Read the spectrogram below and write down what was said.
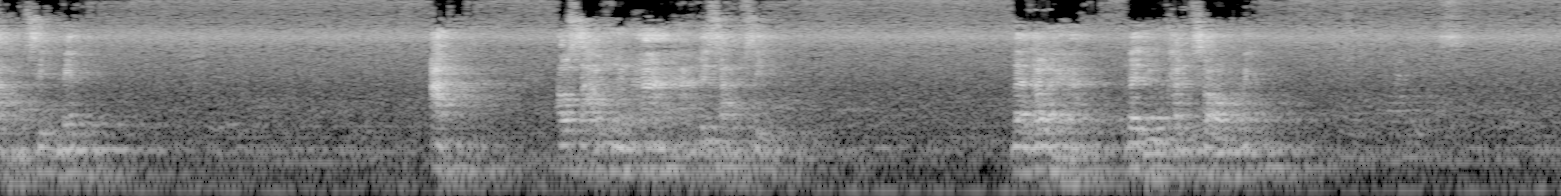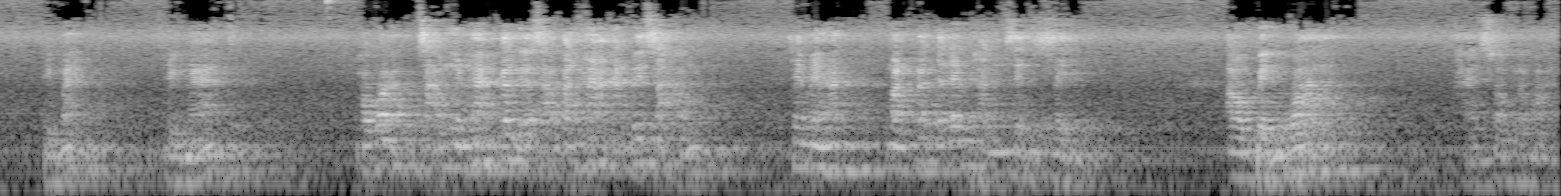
สามสิบเม็ดอะเอาสามหมื่นห้าหารด้วยสามสิบได้เท่าไหร่ฮะได้ถึงพันซองไหมถึงไหมถึงนะ เพราะว่าสามหมื่นห้าก็เหลือสามพันห้าหารด้วยสามใช่ไหมฮะมันก็จะได้พันเศษเศษเอาเป็นว่าขายซองละบาท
